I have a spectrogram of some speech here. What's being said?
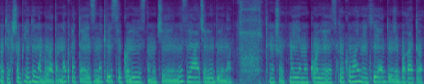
От якщо б людина була там на протезі, на кріслі колісному чи незряча людина, тому що в моєму колі спілкування є дуже багато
